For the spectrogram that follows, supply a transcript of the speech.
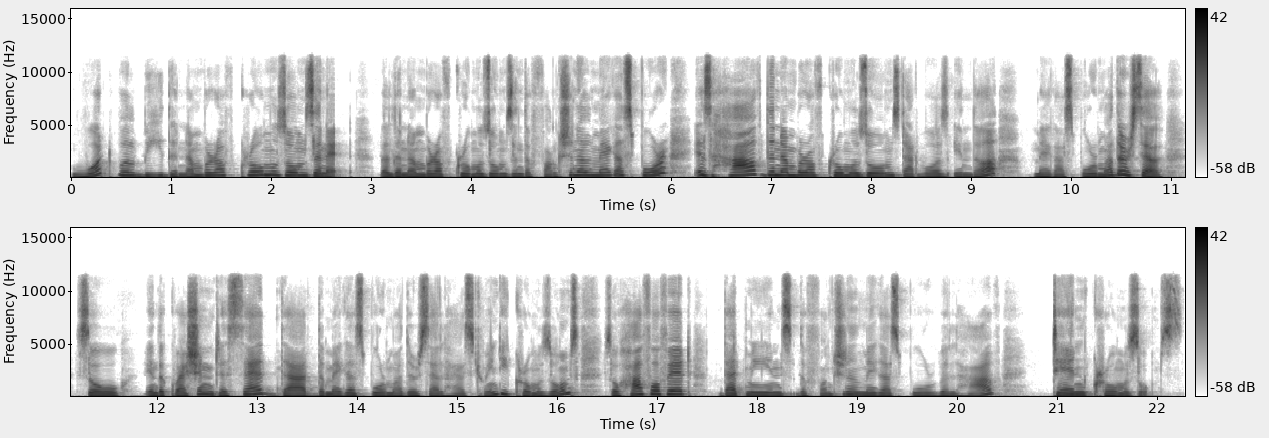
what will be the number of chromosomes in it? Well, the number of chromosomes in the functional megaspore is half the number of chromosomes that was in the megaspore mother cell. So in the question, it is said that the megaspore mother cell has 20 chromosomes. So half of it, that means the functional megaspore will have 10 chromosomes.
